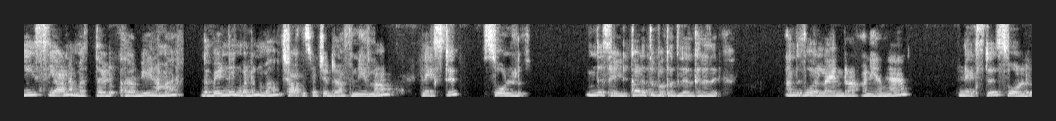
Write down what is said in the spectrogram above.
ஈஸியான மெத்தட் அப்படியே நம்ம இந்த பெண்டிங் மட்டும் நம்ம சாப்பஸ் வச்சு ட்ரா பண்ணிடலாம். நெக்ஸ்ட் சோல்டு இந்த சைடு கழுத்து பக்கத்துல இருக்கிறது. அதுக்கு ஒரு லைன் ட்ரா பண்ணிடுங்க. நெக்ஸ்ட் சோல்டு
